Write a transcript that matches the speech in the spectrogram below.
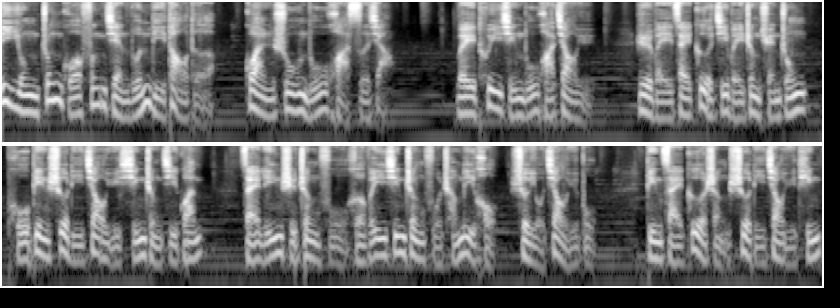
利用中国封建伦理道德灌输奴化思想。为推行奴化教育，日伪在各级伪政权中普遍设立教育行政机关，在临时政府和维新政府成立后设有教育部，并在各省设立教育厅，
